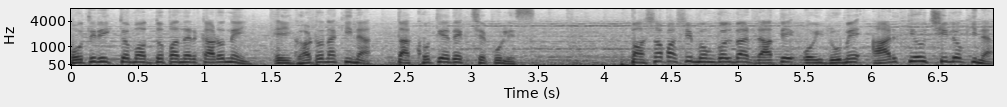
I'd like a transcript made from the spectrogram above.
অতিরিক্ত মদ্যপানের কারণেই এই ঘটনা কিনা তা খতিয়ে দেখছে পুলিশ। পাশাপাশি মঙ্গলবার রাতে ওই রুমে আর কেউ ছিল কিনা,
